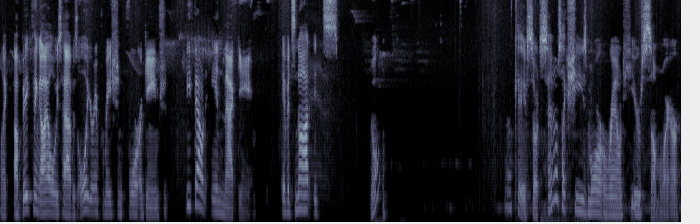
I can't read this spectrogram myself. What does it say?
Like, a big thing I always have is all your information for a game should be found in that game. If it's not, it's... Oh. Okay, so it sounds like she's more around here somewhere.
